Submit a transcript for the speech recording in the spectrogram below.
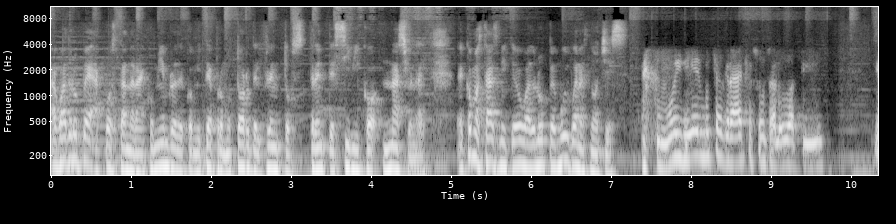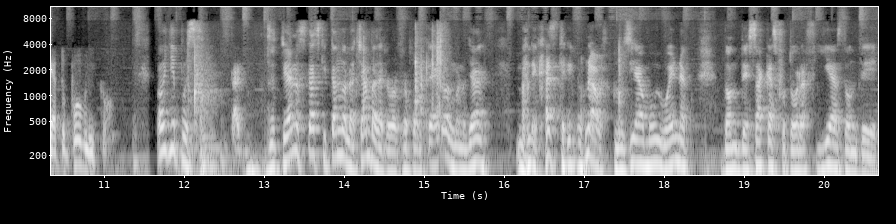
a Guadalupe Acosta Naranjo, miembro del comité promotor del Frente, Frente Cívico Nacional. Eh, ¿Cómo estás, mi querido Guadalupe? Muy buenas noches. Muy bien, muchas gracias. Un saludo a ti y a tu público. Oye, pues ya nos estás quitando la chamba de los reporteros, bueno, ya manejaste una exclusiva muy buena donde sacas fotografías, donde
